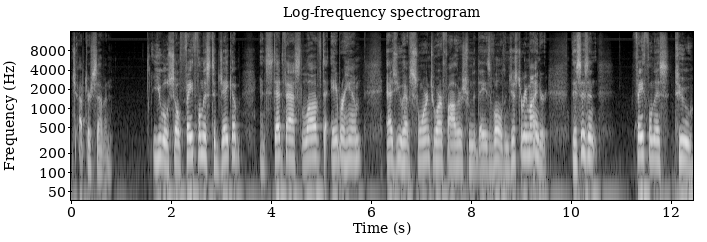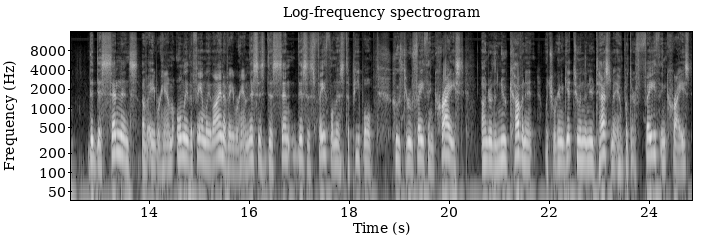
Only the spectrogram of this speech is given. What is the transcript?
chapter 7. You will show faithfulness to Jacob and steadfast love to Abraham, as you have sworn to our fathers from the days of old. And just a reminder this isn't faithfulness to the descendants of Abraham, only the family line of Abraham. This is descent, this is faithfulness to people who through faith in Christ under the new covenant, which we're going to get to in the New Testament, have put their faith in Christ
